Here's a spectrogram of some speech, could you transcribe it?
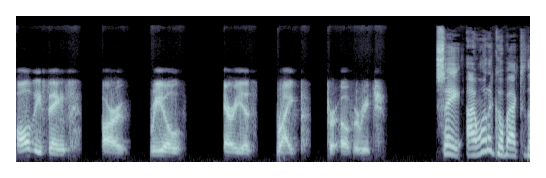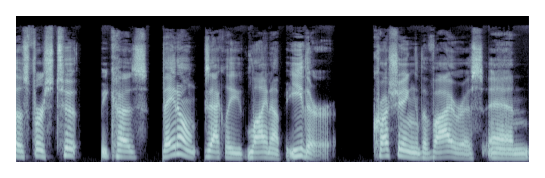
all these things are real areas ripe for overreach. Say, I want to go back to those first two because they don't exactly line up either. Crushing the virus and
